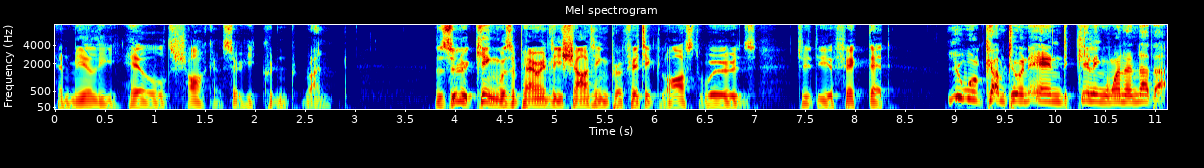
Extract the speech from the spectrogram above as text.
and merely held Shaka so he couldn't run. The Zulu king was apparently shouting prophetic last words to the effect that, You will come to an end killing one another.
